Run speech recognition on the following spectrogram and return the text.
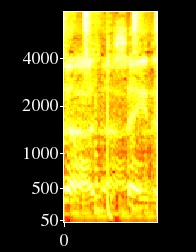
Absurd uh, to say that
